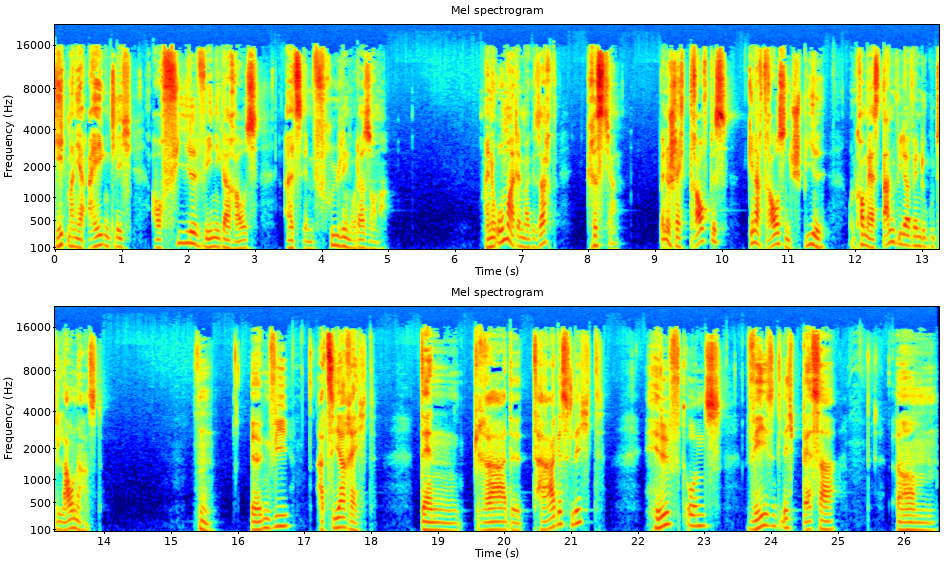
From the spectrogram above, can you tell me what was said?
geht man ja eigentlich auch viel weniger raus als im Frühling oder Sommer. Meine Oma hat immer gesagt, Christian, wenn du schlecht drauf bist, geh nach draußen, spiel und komm erst dann wieder, wenn du gute Laune hast. Hm, irgendwie hat sie ja recht. Denn gerade Tageslicht hilft uns wesentlich besser, ähm,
